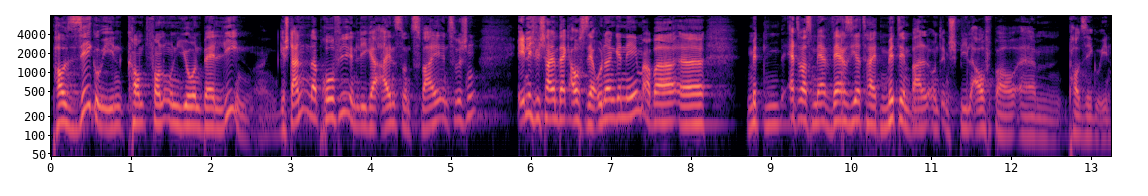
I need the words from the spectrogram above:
Paul Seguin kommt von Union Berlin. Ein gestandener Profi in Liga 1 und 2 inzwischen. Ähnlich wie Schallenberg auch sehr unangenehm, aber äh, mit etwas mehr Versiertheit mit dem Ball und im Spielaufbau, ähm, Paul Seguin.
